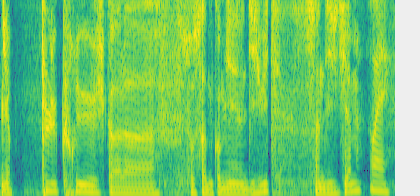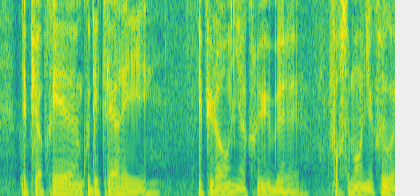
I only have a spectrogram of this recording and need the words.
il n'y a plus cru jusqu'à la 60 combien 18 78e Ouais. et puis après un coup d'éclair et et puis là on y a cru ben forcément on y a cru ouais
